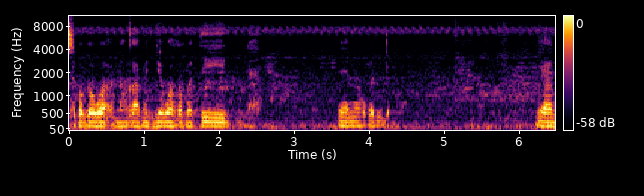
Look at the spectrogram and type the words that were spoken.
sa paggawa ng gamit nyo mga kapatid. Yan mga kapatid. Yan.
